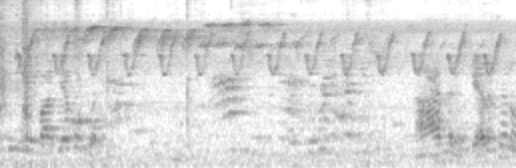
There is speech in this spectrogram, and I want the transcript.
કે તમે બાંધ્યા કોણ કરી હા એટલે ઘેર છે ને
